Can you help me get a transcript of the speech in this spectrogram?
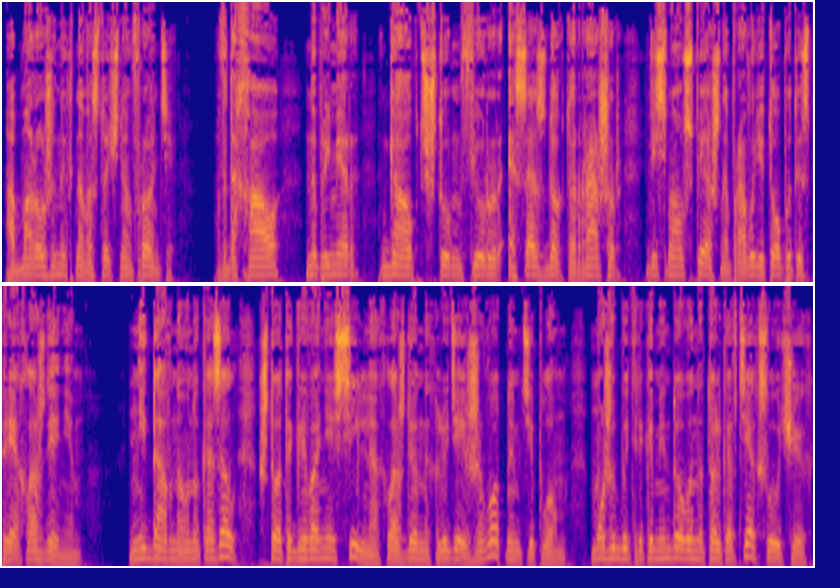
обмороженных на Восточном фронте. В Дахао, например, гауптштурмфюрер СС доктор Рашер весьма успешно проводит опыты с переохлаждением — Недавно он указал, что отогревание сильно охлажденных людей животным теплом может быть рекомендовано только в тех случаях,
